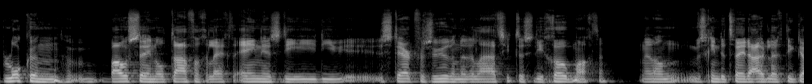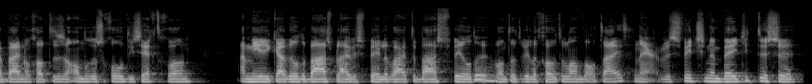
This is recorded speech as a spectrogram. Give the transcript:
blokken bouwstenen op tafel gelegd. Eén is die, die sterk verzurende relatie tussen die grootmachten. En dan misschien de tweede uitleg die ik daarbij nog had, is een andere school die zegt gewoon... Amerika wil de baas blijven spelen waar het de baas speelde, want dat willen grote landen altijd. Nou ja, we switchen een beetje tussen,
